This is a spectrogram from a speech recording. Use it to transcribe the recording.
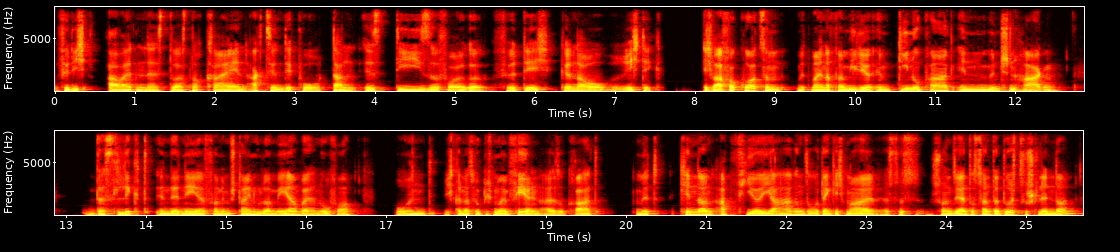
für dich arbeiten lässt. Du hast noch kein Aktiendepot. Dann ist diese Folge für dich genau richtig. Ich war vor kurzem mit meiner Familie im Dino-Park in Münchenhagen. Das liegt in der Nähe von dem Steinhuder Meer bei Hannover. Und ich kann das wirklich nur empfehlen. Also gerade mit Kindern ab vier Jahren, so denke ich mal, ist es schon sehr interessant, da durchzuschlendern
